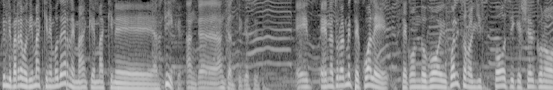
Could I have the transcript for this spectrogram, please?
quindi parliamo di macchine moderne ma anche macchine antiche. Anche, anche antiche, sì. E, e, naturalmente qual è, secondo voi, quali sono gli sposi che scelgono,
